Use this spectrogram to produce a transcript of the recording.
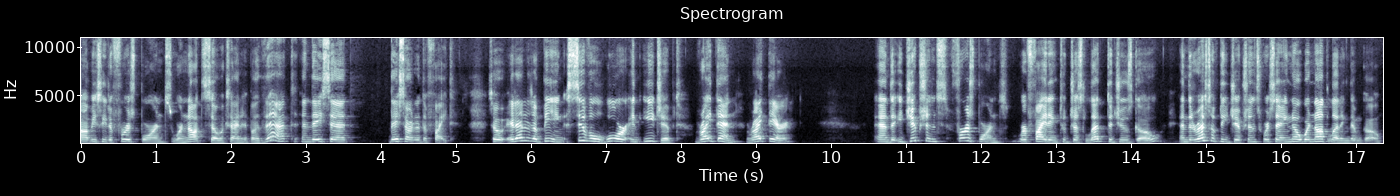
obviously the firstborns were not so excited about that and they said they started a fight. So it ended up being civil war in egypt right then right there. And the egyptians firstborns were fighting to just let the jews go and the rest of the egyptians were saying no we're not letting them go.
